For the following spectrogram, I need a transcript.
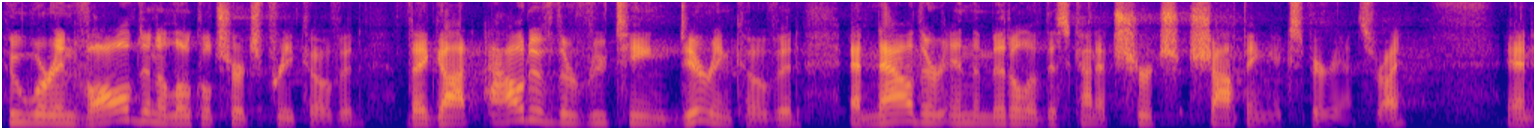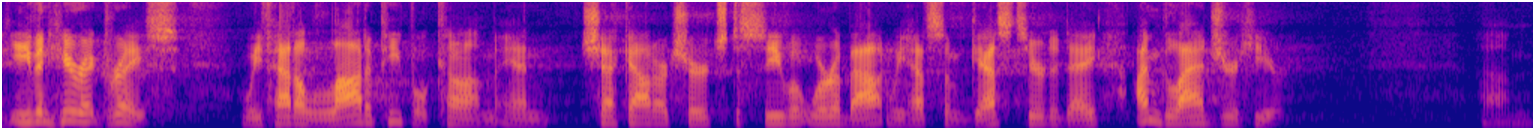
who were involved in a local church pre COVID. They got out of the routine during COVID, and now they're in the middle of this kind of church shopping experience, right? And even here at Grace, we've had a lot of people come and check out our church to see what we're about. We have some guests here today. I'm glad you're here. Um,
